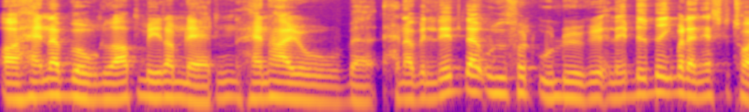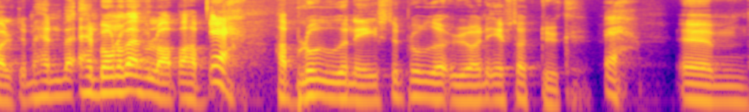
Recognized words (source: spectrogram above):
Og han er vågnet op midt om natten. Han har jo været, han har vel lidt været ude for en ulykke, eller jeg ved, ikke, hvordan jeg skal tolke det, men han, han vågner i hvert fald op og har, Ja. har blod ud af næse, blod ud af ørerne efter et dyk. Ja, Øhm,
